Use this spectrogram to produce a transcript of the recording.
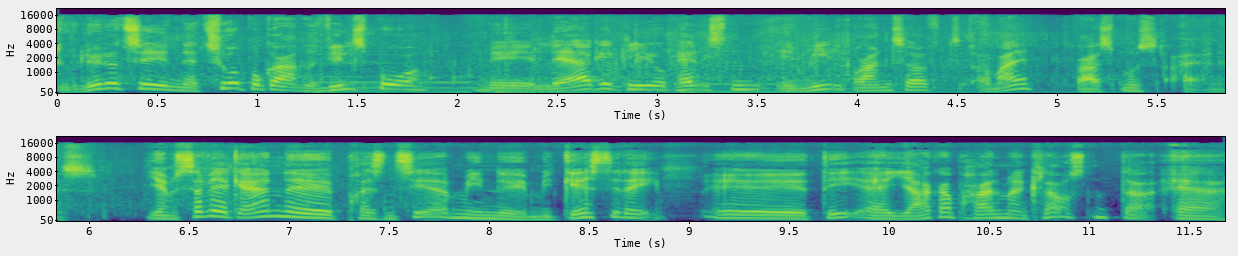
Du lytter til naturprogrammet Vildspor med Lærke Gleop Hansen, Emil Brandtoft og mig, Rasmus Ejernes. Jamen, så vil jeg gerne øh, præsentere min, øh, min gæst i dag. Øh, det er Jakob Heilmann Clausen, der er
